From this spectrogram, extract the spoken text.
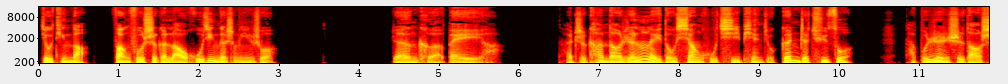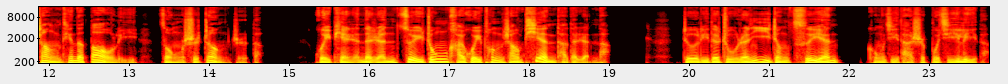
就听到仿佛是个老狐精的声音说：“真可悲呀！他只看到人类都相互欺骗，就跟着去做。他不认识到上天的道理总是正直的。”会骗人的人，最终还会碰上骗他的人呢。这里的主人义正辞严，攻击他是不吉利的。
